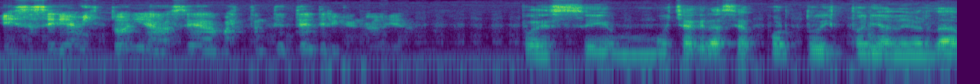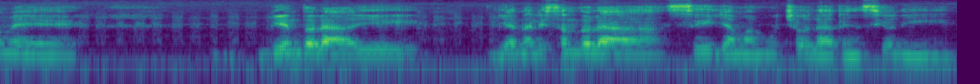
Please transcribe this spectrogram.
Esa sería mi historia, o sea, bastante tétrica en realidad. Pues sí, muchas gracias por tu historia. De verdad me... Viéndola y, y analizándola, sí llama mucho la atención y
